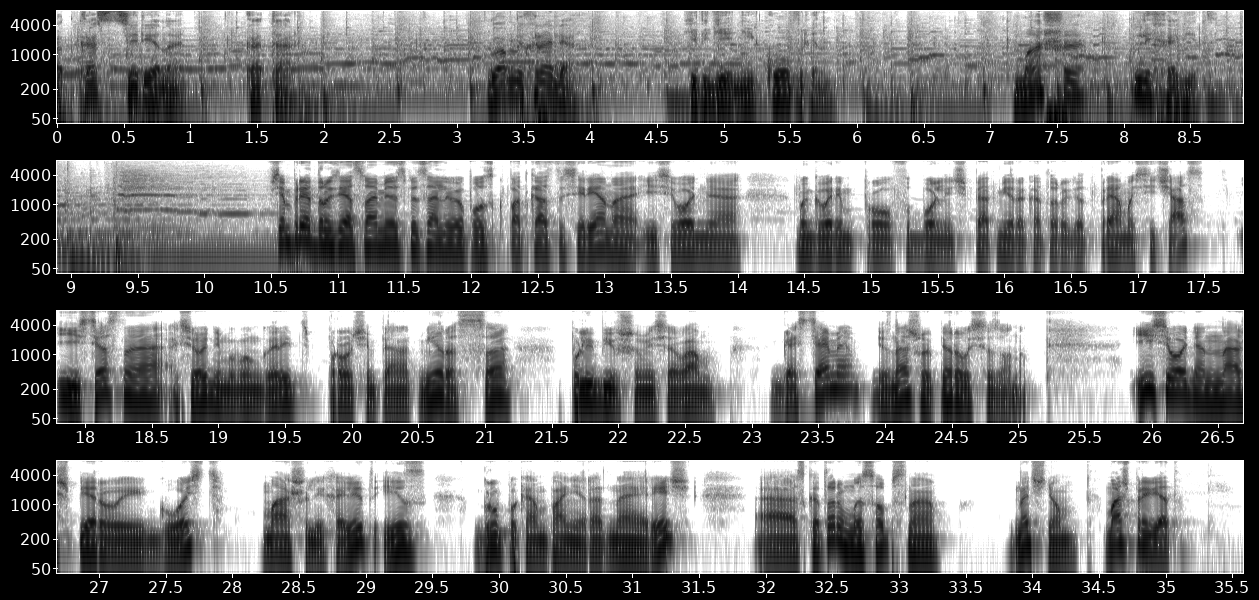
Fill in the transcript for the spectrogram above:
Подкаст «Сирена. Катар». В главных ролях Евгений Коврин, Маша Лиховит. Всем привет, друзья! С вами специальный выпуск подкаста «Сирена», и сегодня мы говорим про футбольный чемпионат мира, который идет прямо сейчас. И, естественно, сегодня мы будем говорить про чемпионат мира с полюбившимися вам гостями из нашего первого сезона. И сегодня наш первый гость Маша Лиховит из группы компании «Родная речь», э, с которой мы, собственно, начнем. Маш, привет!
